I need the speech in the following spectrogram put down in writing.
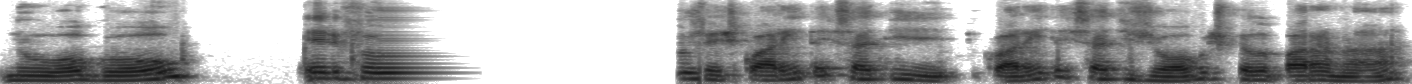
no Ogol. Ele foi fez 47, 47 jogos pelo Paraná,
